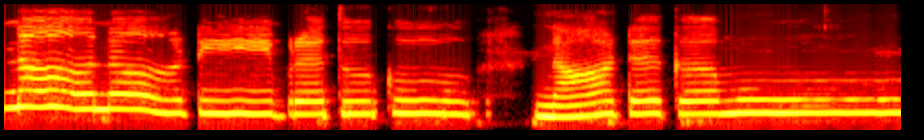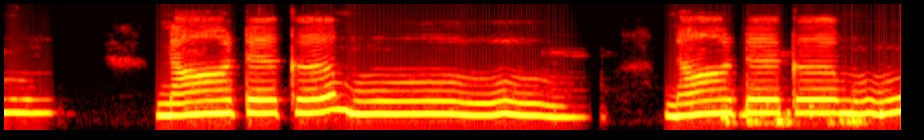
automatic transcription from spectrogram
నానాటి బ్రతుకు నాటకము. నాటకము. నాటకము.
